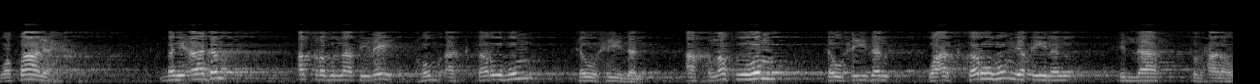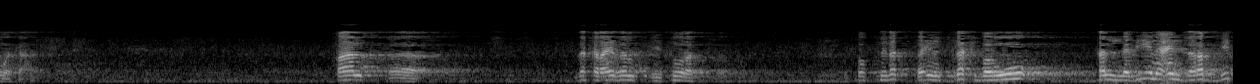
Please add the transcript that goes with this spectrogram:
وصالح بني آدم أقرب الناس إليه هم أكثرهم توحيدا. أخلصهم توحيدا وأكثرهم يقينا في الله سبحانه وتعالى. قال آه ذكر أيضا في سورة فصلت فإن استكبروا فالذين عند ربك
